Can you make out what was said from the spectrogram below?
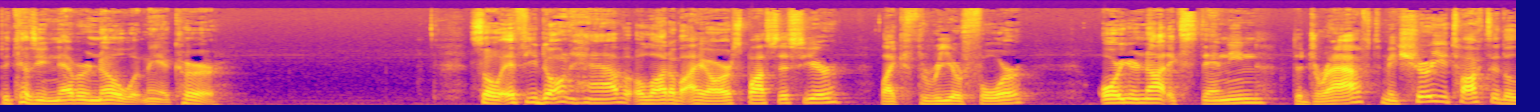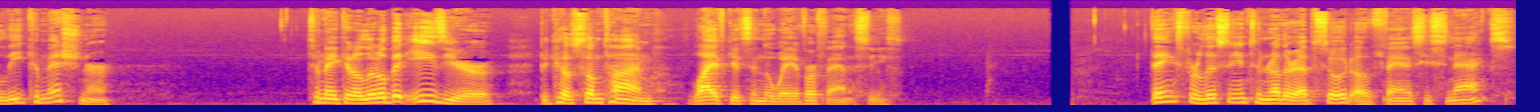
because you never know what may occur. So if you don't have a lot of IR spots this year, like three or four, or you're not extending the draft, make sure you talk to the league commissioner to make it a little bit easier because sometimes life gets in the way of our fantasies. Thanks for listening to another episode of Fantasy Snacks,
